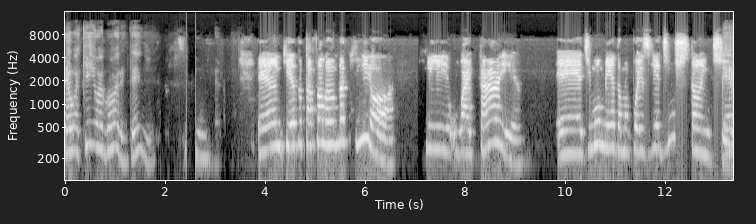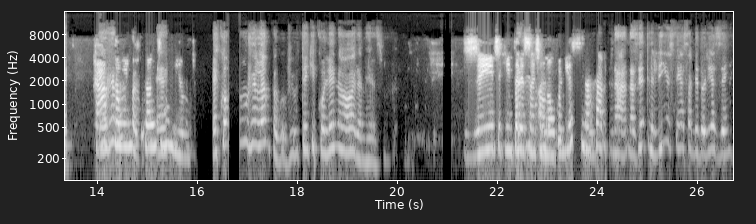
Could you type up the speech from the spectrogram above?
é o aqui e o agora, entende? Sim. É, a Anquieta tá falando aqui, ó, que o haikai é de momento, é uma poesia de instante. É, Capta é um, um instante, é, momento. É como um relâmpago, viu? Tem que colher na hora mesmo. Gente, que interessante, eu não conhecia. Na, na, nas entrelinhas tem a sabedoria zen.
